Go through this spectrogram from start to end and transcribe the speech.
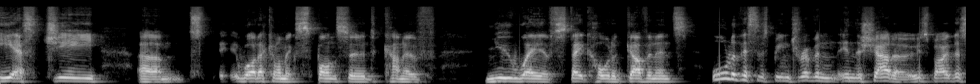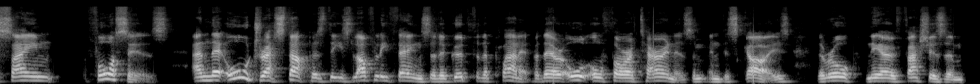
ESG, um, World Economic sponsored kind of new way of stakeholder governance. All of this has been driven in the shadows by the same forces and they're all dressed up as these lovely things that are good for the planet, but they're all authoritarianism in disguise. They're all neo fascism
